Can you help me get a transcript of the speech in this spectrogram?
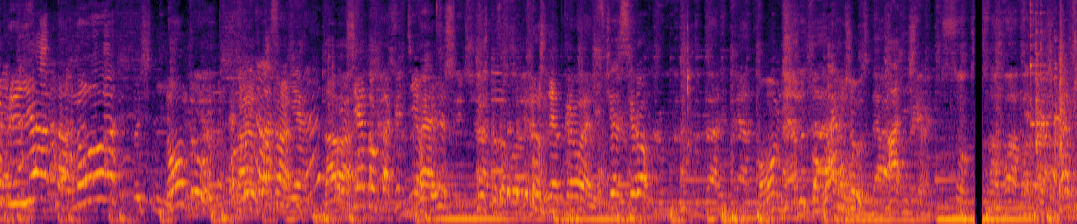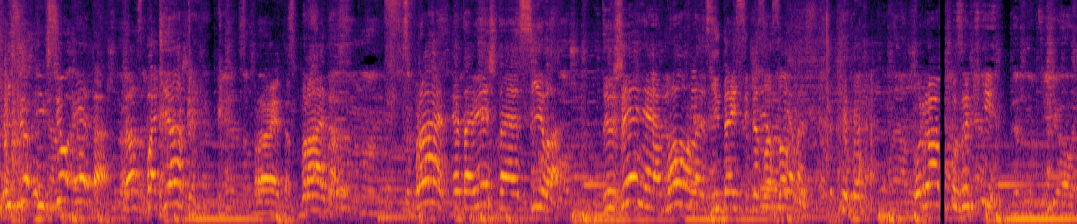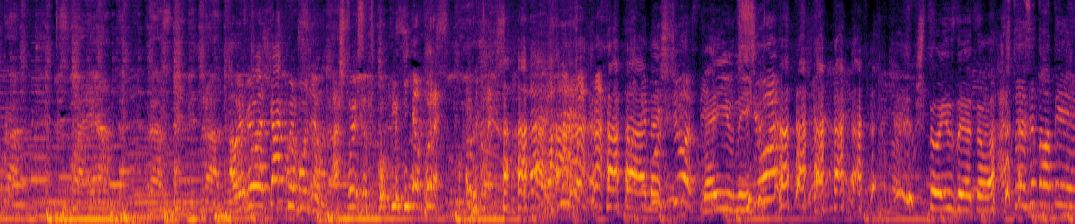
Неприятно, но, но он друг. Все только так и делают. Видишь, даже не открывается. Сейчас сироп. По-моему, Juice. Отлично. И все это разбодяжим Спрайтом. спрайтом. Спрайт – это вечная сила. Движение, молодость. Не дай себе засохнуть. Ура, музыки! А выпивать как мы будем? А что из этого у меня брать? Ну что, Наивный. Все? Что из этого? А что из этого ты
